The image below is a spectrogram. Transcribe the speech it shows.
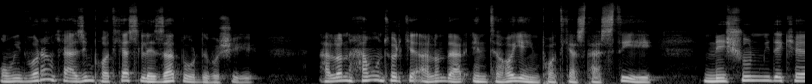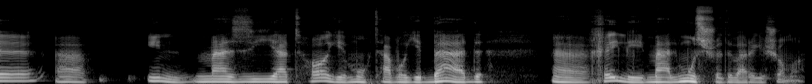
امیدوارم که از این پادکست لذت برده باشی. الان همونطور که الان در انتهای این پادکست هستی نشون میده که این مزیت های محتوای بد خیلی ملموس شده برای شما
